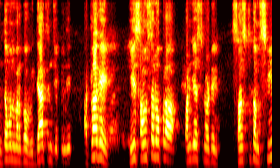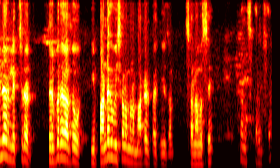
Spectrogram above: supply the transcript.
ఇంతకుముందు మనకు విద్యార్థిని చెప్పింది. అట్లాగే ఈ సంస్థ లోపల పనిచేస్తున్నటువంటి సంస్కృతం సీనియర్ లెక్చరర్ తిరుపతి గారితో ఈ పండగ విషయంలో మనం మాట్లాడే ప్రయత్నం చేద్దాం. సార్ నమస్తే. నమస్కారం సార్.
